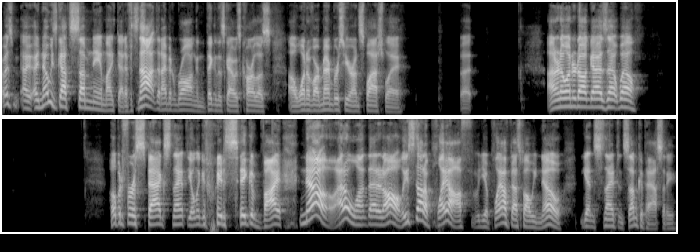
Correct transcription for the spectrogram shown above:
I was I, I, know he's got some name like that. If it's not, then I've been wrong and thinking this guy was Carlos, uh, one of our members here on Splash Play. But I don't know underdog guys that well. Hoping for a spag snipe, the only good way to say goodbye. No, I don't want that at all. At least not a playoff. You playoff best ball, we know getting sniped in some capacity.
